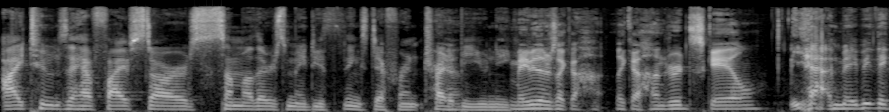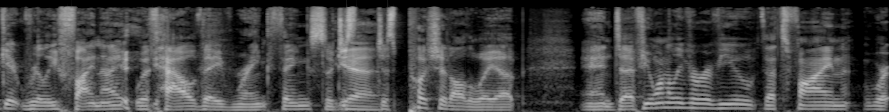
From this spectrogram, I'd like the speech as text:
iTunes, they have five stars. Some others may do things different, try to be unique. Maybe there's like a like a hundred scale. Yeah, maybe they get really finite with how they rank things. So just Yeah. just push it all the way up. And uh, if you want to leave a review, that's fine. We're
